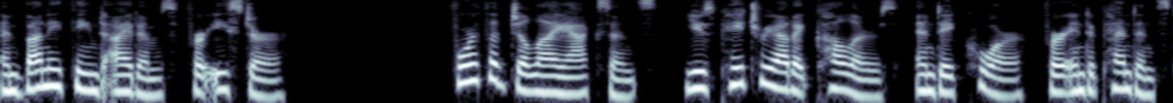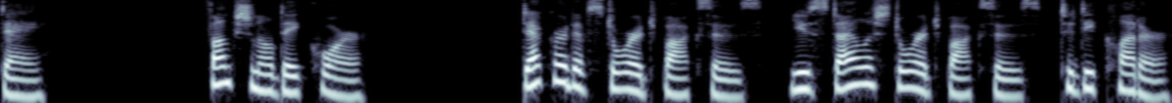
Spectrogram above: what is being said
and bunny-themed items for Easter. 4th of July accents, use patriotic colors and decor for Independence Day. Functional decor. Decorative storage boxes, use stylish storage boxes to declutter.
